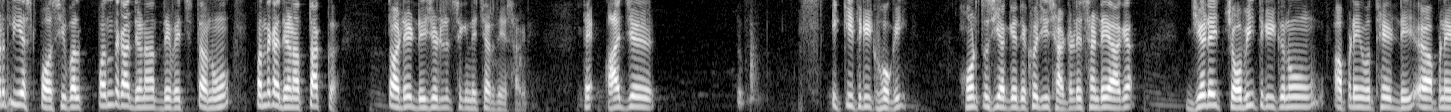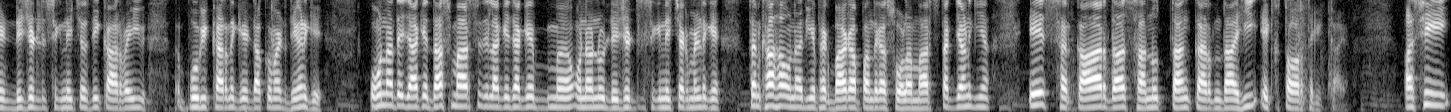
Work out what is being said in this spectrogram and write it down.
ਅਰਲੀਐਸਟ ਪੋਸੀਬਲ 15 ਦਿਨਾਂ ਦੇ ਵਿੱਚ ਤੁਹਾਨੂੰ 15 ਦਿਨਾਂ ਤੱਕ ਤੁਹਾਡੇ ਡਿਜੀਟਲ ਸਿਗਨੇਚਰ ਦੇ ਸਕਦੇ। ਤੇ ਅੱਜ 21 ਤਰੀਕ ਹੋ ਗਈ, ਹੁਣ ਤੁਸੀਂ ਅੱਗੇ ਦੇਖੋ ਜੀ ਸੈਟਰਡੇ ਸੰਡੇ ਆ ਗਿਆ, ਜਿਹੜੇ 24 ਤਰੀਕ ਨੂੰ ਆਪਣੇ ਉੱਥੇ ਡਿ- ਆਪਣੇ ਡਿਜੀਟਲ ਸਿਗਨੇਚਰਸ ਦੀ ਕਾਰਵਾਈ ਪੂਰੀ ਕਰਨਗੇ ਡਾਕੂਮੈਂਟ ਦੇਣਗੇ ਉਹਨਾਂ ਤੇ ਜਾ ਕੇ 10 ਮਾਰਚ ਦੇ ਲਾਗੇ ਜਾ ਕੇ ਮ, ਉਹਨਾਂ ਨੂੰ ਡਿਜੀਟਲ ਸਿਗਨੇਚਰ ਮਿਲਣਗੇ। ਤਨਖਾਹਾਂ ਉਹਨਾਂ ਦੀਆਂ ਫਿਰ 12 15 16 ਮਾਰਚ ਤੱਕ ਜਾਣਗੀਆਂ। ਇਹ ਸਰਕਾਰ ਦਾ ਸਾਨੂੰ ਤੰਗ ਕਰਨ ਦਾ ਹੀ ਇੱਕ ਤੌਰ ਤਰੀਕਾ ਹੈ। ਅਸੀਂ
